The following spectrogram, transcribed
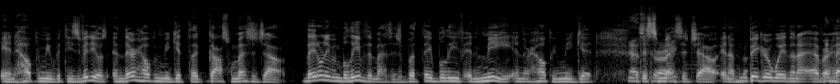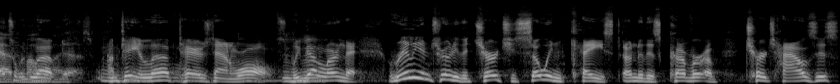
and helping me with these videos, and they're helping me get the gospel message out. They don't even believe the message, but they believe in me, and they're helping me get That's this message out in a bigger way than I ever And have. that's what love life. does. I'm telling you, love tears down walls. We've got to mm-hmm. learn that. Really and truly, the church is so encased under this cover of church houses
